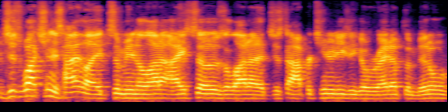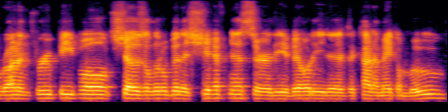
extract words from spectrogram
just watching his highlights. I mean, a lot of ISOs, a lot of just opportunities to go right up the middle, running through people, shows a little bit of shiftness or the ability to, to kind of make a move.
